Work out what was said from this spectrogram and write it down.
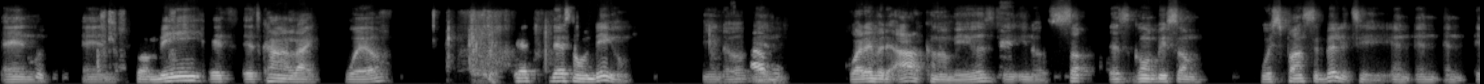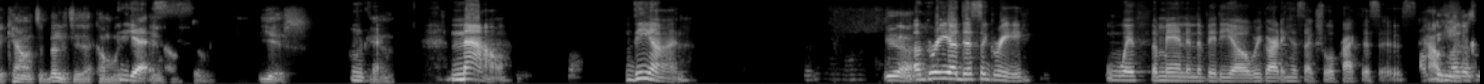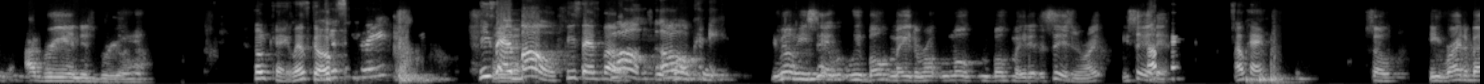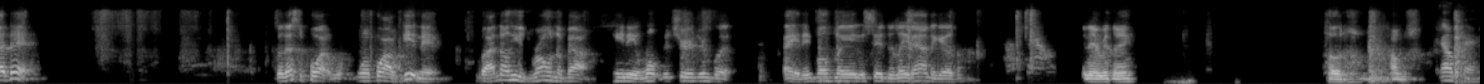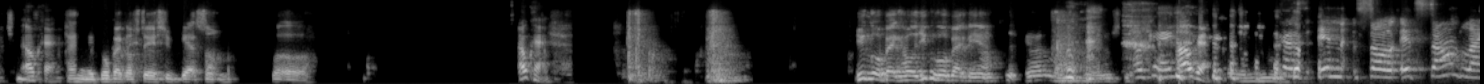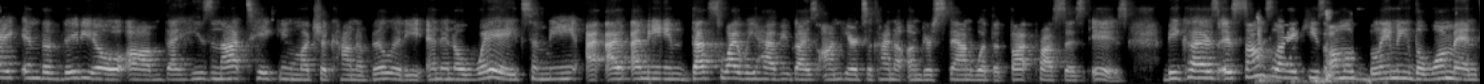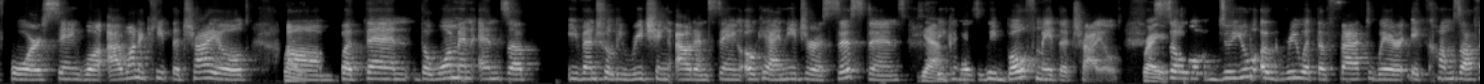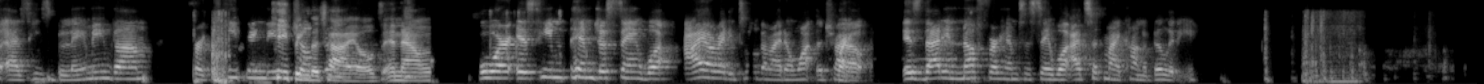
and and for me, it's it's kind of like, well, that's, that's on them, you know. Okay. And whatever the outcome is, you know, so, there's going to be some responsibility and, and, and accountability that come with yes. it. You know? So, yes. Okay. Yeah. Now, Dion. Yeah. Agree or disagree with the man in the video regarding his sexual practices? How he... I agree and disagree with him. Okay, let's go. Disagree? He said both. He says both. Both. Oh, okay. You remember he said we both made the wrong, we both, made a decision, right? He said okay. that. Okay. So he right about that. So that's the part one part I was getting at. But I know he was wrong about he didn't want the children, but hey, they both made a decision to lay down together and everything. Hold on. I was okay. Okay. I had to go back upstairs, see if we got something. But, uh, okay. You can go back. Hold. You can go back to him. okay. Okay. Because in so it sounds like in the video um, that he's not taking much accountability, and in a way, to me, I, I I mean that's why we have you guys on here to kind of understand what the thought process is, because it sounds like he's almost blaming the woman for saying, "Well, I want to keep the child," right. um, but then the woman ends up eventually reaching out and saying, okay, I need your assistance yeah. because we both made the child. Right. So do you agree with the fact where it comes off as he's blaming them for keeping these keeping children? the child and now or is he him just saying, Well, I already told them I don't want the child? Right. Is that enough for him to say, Well, I took my accountability?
